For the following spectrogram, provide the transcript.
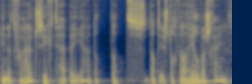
in het vooruitzicht hebben, ja, dat, dat, dat is toch wel heel waarschijnlijk.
